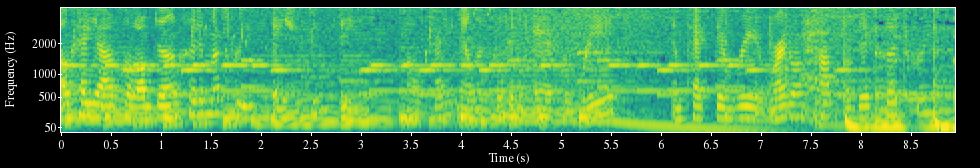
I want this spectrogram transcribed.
Okay, y'all, so I'm done cutting my crease, as you can see. Okay, now let's go ahead and add the red and pack that red right on top of that cut crease.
